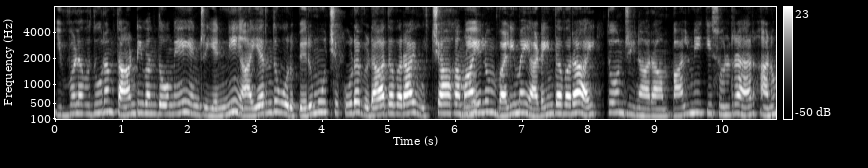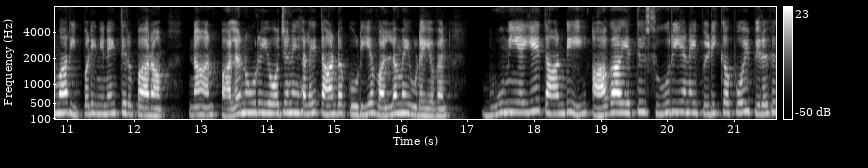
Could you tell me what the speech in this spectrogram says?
இவ்வளவு தூரம் தாண்டி வந்தோமே என்று எண்ணி அயர்ந்து ஒரு பெருமூச்சு கூட விடாதவராய் உற்சாகமாய் மேலும் வலிமை அடைந்தவராய் தோன்றினாராம். வால்மீகி சொல்றார் ஹனுமார் இப்படி நினைத்திருப்பாராம். நான் பல நூறு யோஜனைகளை தாண்டக்கூடிய வல்லமை உடையவன். பூமியையே தாண்டி ஆகாயத்தில் சூரியனை பிடிக்கப் போய் பிறகு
